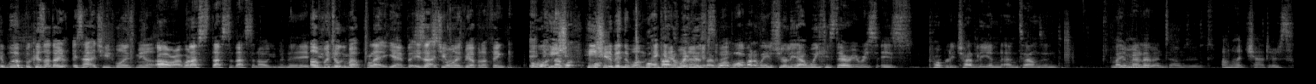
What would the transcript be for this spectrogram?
It would because I don't. His attitude winds me up. All right. Well, that's that's that's an argument. If Oh, you- we're talking about play, yeah, but his attitude winds me up, and I think But what- he, no, should, what- he what- should have been the one What picking about the everyone wingers though? What, what about the wingers? Surely our weakest area is is probably Chadli and, and Townsend. Maybe. Lamela and Townsend. I like Chadders.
